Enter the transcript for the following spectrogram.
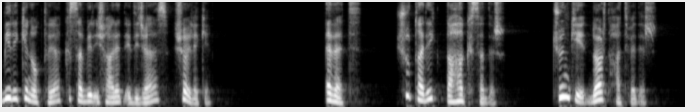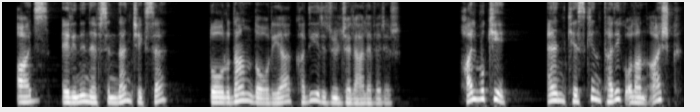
bir iki noktaya kısa bir işaret edeceğiz. Şöyle ki, Evet, şu tarik daha kısadır. Çünkü dört hatvedir. Aciz elini nefsinden çekse, doğrudan doğruya Kadir Zülcelal'e verir. Halbuki en keskin tarik olan aşk,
